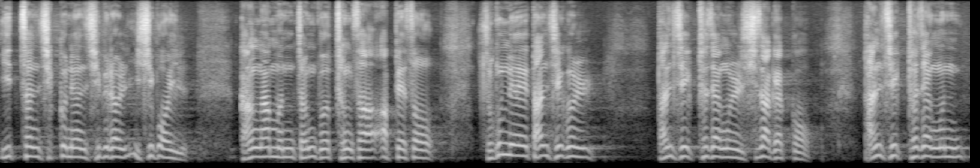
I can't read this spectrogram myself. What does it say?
2019년 11월 25일 강화문 정부 청사 앞에서 죽음의 단식을 단식 투쟁을 시작했고 단식 투쟁은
